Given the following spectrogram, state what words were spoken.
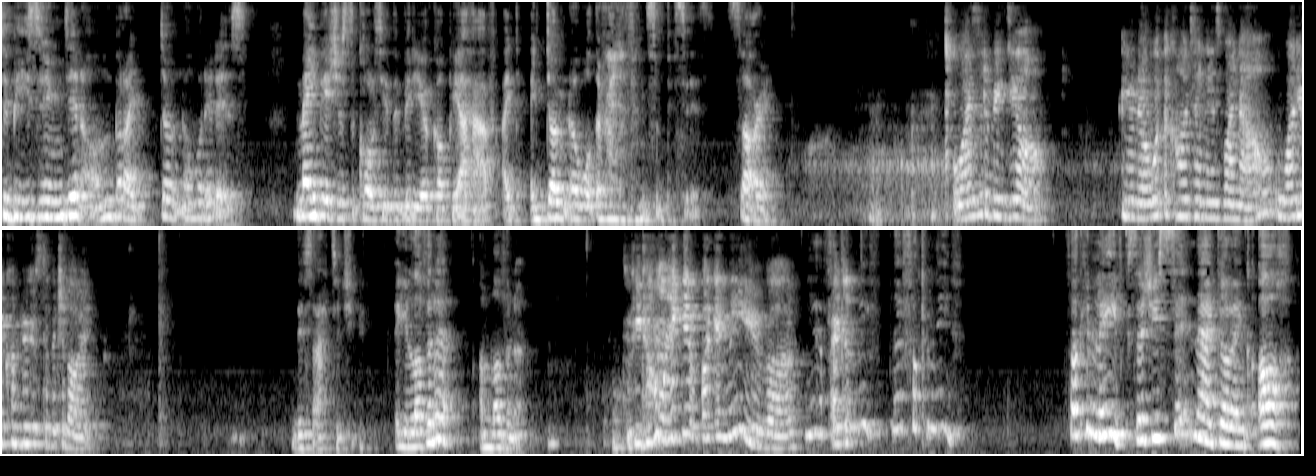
to be zoomed in on, but I don't know what it is. Maybe it's just the quality of the video copy I have. I, I don't know what the relevance of this is. Sorry. Why is it a big deal? You know what the content is by now. Why do you come here just to bitch about it? This attitude. Are you loving it? I'm loving it. If you don't like it, fucking leave. Yeah, fucking just... leave. No, fucking leave. Fucking leave. Because she's sitting there going, oh,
